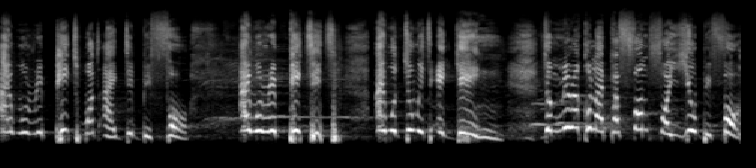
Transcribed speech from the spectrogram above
I will repeat what I did before. I will repeat it. I will do it again. The miracle I performed for you before,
